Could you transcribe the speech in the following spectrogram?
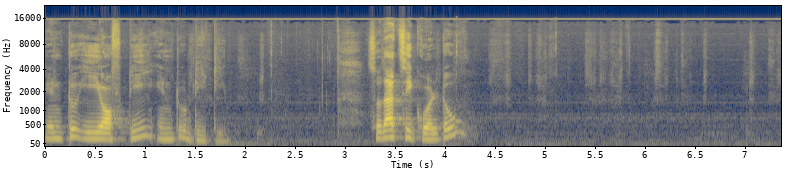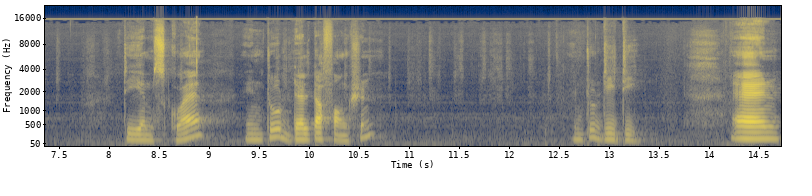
into e of t into dt. So, that is equal to t m square into delta function into dt and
